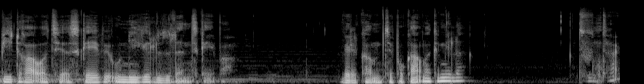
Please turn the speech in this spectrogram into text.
bidrager til at skabe unikke lydlandskaber. Velkommen til programmet, Camilla. Tusind tak.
